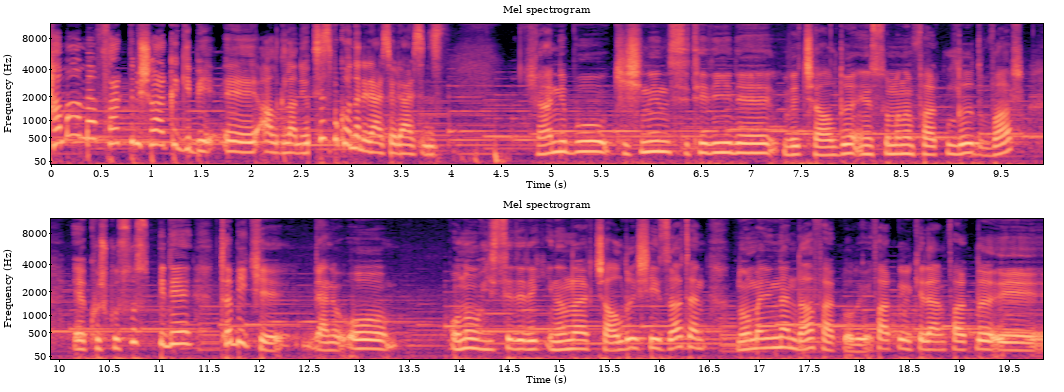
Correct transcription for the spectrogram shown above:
tamamen farklı bir şarkı gibi e, algılanıyor. Siz bu konuda neler söylersiniz? Yani bu kişinin stiliyle ve çaldığı enstrümanın farklılığı var e, kuşkusuz. Bir de tabii ki yani o onu hissederek, inanarak çaldığı şey zaten normalinden daha farklı oluyor. Farklı ülkeden, farklı e,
